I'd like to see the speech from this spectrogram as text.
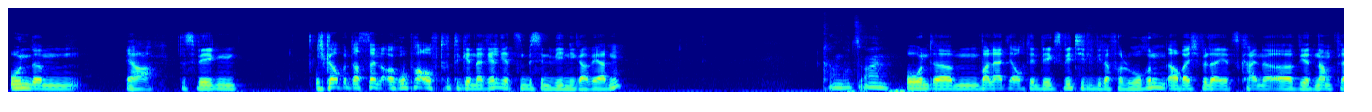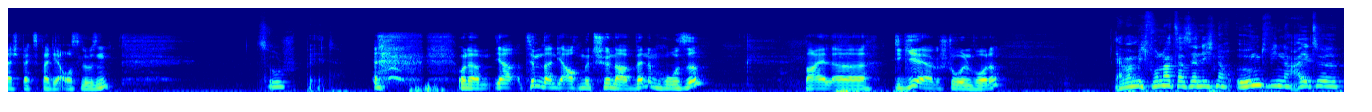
Und, ähm, ja, deswegen, ich glaube, dass seine Europa-Auftritte generell jetzt ein bisschen weniger werden. Kann gut sein. Und, ähm, weil er hat ja auch den WXW-Titel wieder verloren, aber ich will da jetzt keine äh, Vietnam-Flashbacks bei dir auslösen. Zu spät. Und ähm, ja, Tim dann ja auch mit schöner Venom-Hose, weil äh, die Gier ja gestohlen wurde. Ja, aber mich wundert, dass er nicht noch irgendwie eine alte,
